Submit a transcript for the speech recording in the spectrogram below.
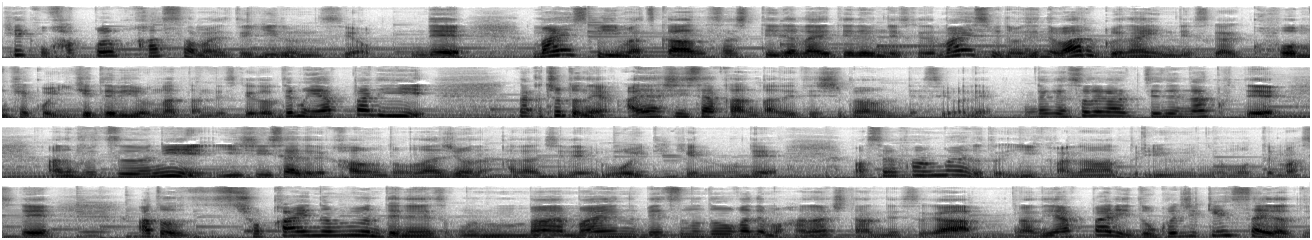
結構かっこよくカスタマイズできるんですよ。で、マイスピー今使わさせていただいてるんですけど、マイスピーでも全然悪くないんですが、フォーム結構いけてるようになったんですけど、でもやっぱり、なんかちょっとね、怪しさ感が出てしまうんですよね。だけどそれが全然なくて、あの、普通に EC サイトで買うのと同じような形で動いていけるので、まあ、それを考えるといいかなというふうに思ってます。で、あと、初回の部分ってね、ま、前の別の動画でも話したんですが、あのやっぱり独自決済だと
